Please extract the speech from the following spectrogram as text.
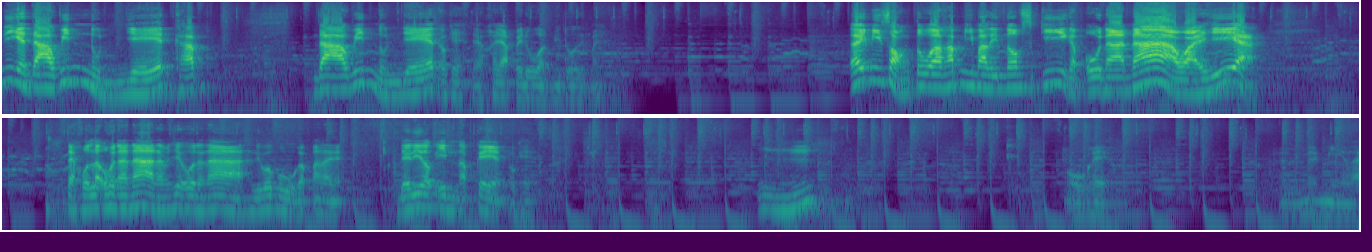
นี่ไงดาวินหนุนเยสครับ ดาวินหนุนเยสโอเค เดี๋ยวขยับไปดูก่อนมีตัวอื่นไหมเอ้ยมี 2 ตัวครับมีมารินโนฟสกี้กับโอนาน่าไว้เฮียแต่คนละโอนาน่านะไม่ใช่โอนาน่าลิเวอร์พูลกับอะไรเนี่ยเดลี่ล็อกอินอัปเกรดโอเคอืมโอเค ไม่มีอะไร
